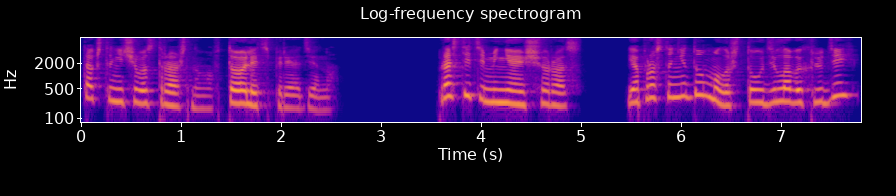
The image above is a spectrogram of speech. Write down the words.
так что ничего страшного, в туалете переодену. Простите меня еще раз, я просто не думала, что у деловых людей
